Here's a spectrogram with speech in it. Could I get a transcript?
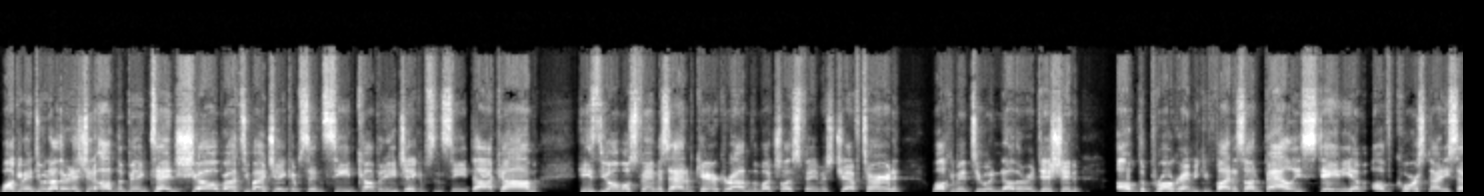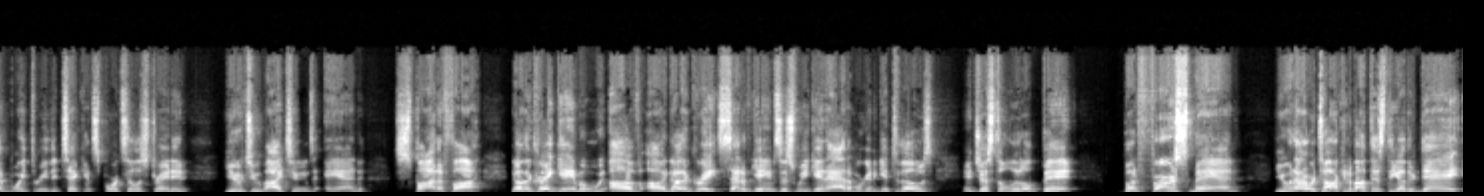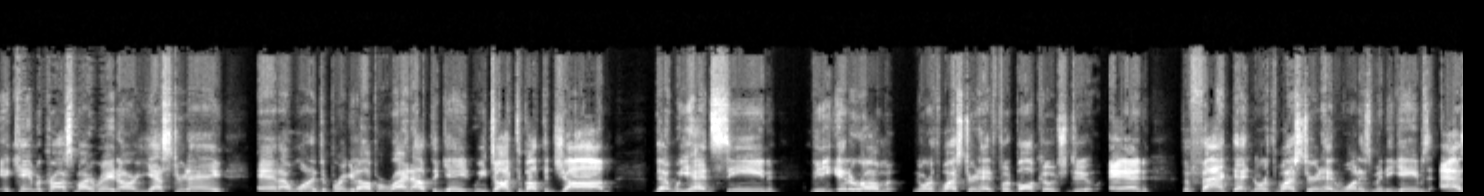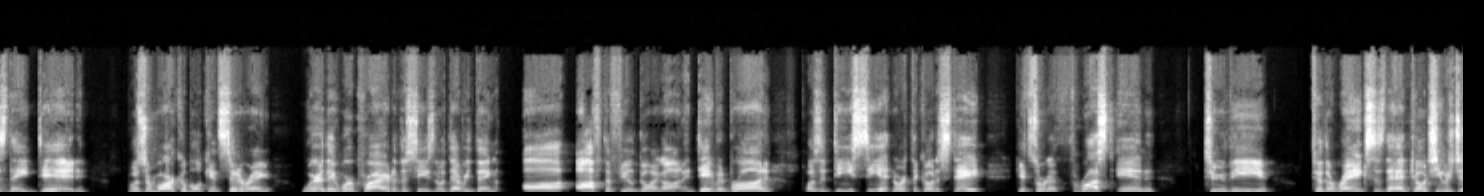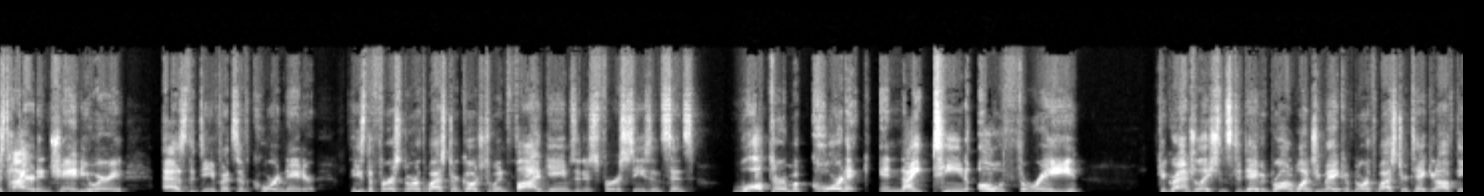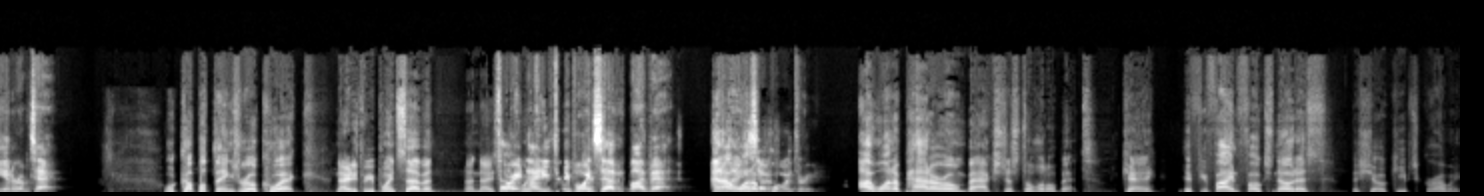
Welcome into another edition of the Big Ten Show brought to you by Jacobson Seed Company, jacobsonseed.com. He's the almost famous Adam Carriker. I'm the much less famous Jeff Turn. Welcome into another edition of the program. You can find us on Bally Stadium, of course, 97.3 The Ticket, Sports Illustrated, YouTube, iTunes, and Spotify. Another great game of, of uh, another great set of games this weekend, Adam. We're going to get to those in just a little bit. But first, man, you and I were talking about this the other day. It came across my radar yesterday, and I wanted to bring it up right out the gate. We talked about the job that we had seen the interim Northwestern head football coach do. And the fact that Northwestern had won as many games as they did was remarkable considering where they were prior to the season with everything uh, off the field going on. And David Braun was a DC at North Dakota State, gets sort of thrust in to the to the ranks as the head coach. He was just hired in January as the defensive coordinator. He's the first Northwestern coach to win five games in his first season since Walter McCornack in 1903. Congratulations to David Braun. What'd you make of Northwestern taking off the interim tag? Well, a couple things real quick. 93.7, not 97. Sorry, 93.7. My bad. And I want to I want to pat our own backs just a little bit. Okay. If you find folks notice, the show keeps growing.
